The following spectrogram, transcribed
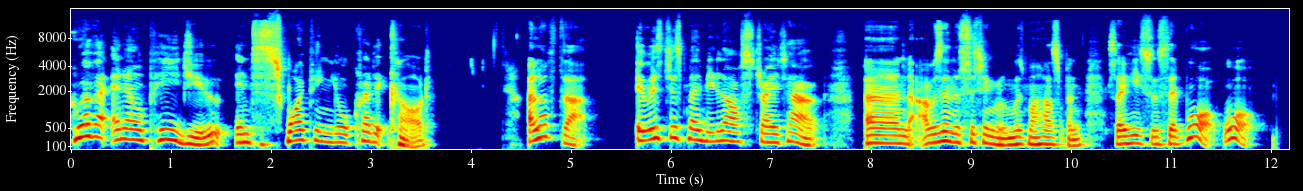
Whoever NLP'd you into swiping your credit card. I loved that. It was just made me laugh straight out. And I was in the sitting room with my husband. So he sort of said, What? What?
